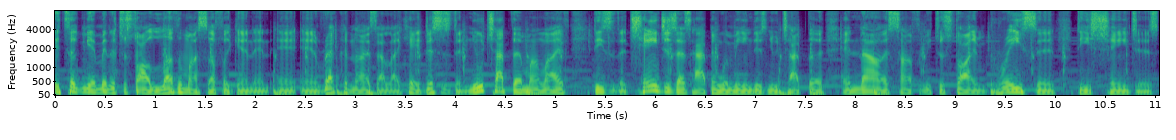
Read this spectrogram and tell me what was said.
it took me a minute to start loving myself again and, and, and recognize that like hey this is the new chapter in my life. These are the changes that's happened with me in this new chapter. And now it's time for me to start embracing these changes.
